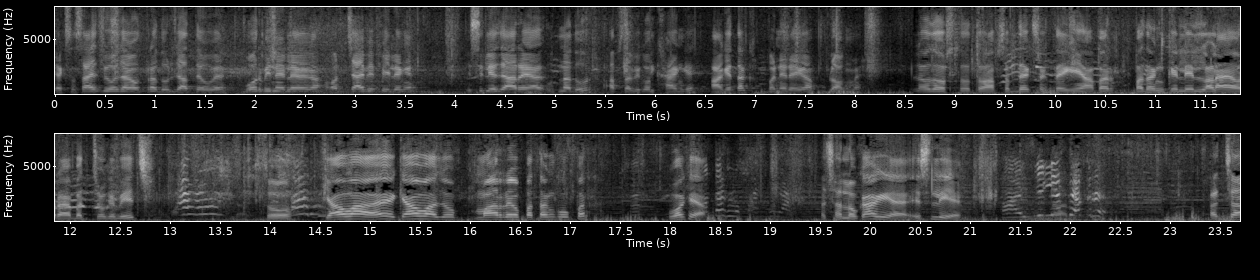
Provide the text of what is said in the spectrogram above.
एक्सरसाइज भी हो जाएगा उतना दूर जाते हुए। बोर भी नहीं लगेगा और चाय भी पी लेंगे। इसीलिए जा रहे हैं उतना दूर। आप सभी को दिखाएँगे। आगे तक बने रहेगा ब्लॉग में। हेलो दोस्तों तो आप सब देख सकते हैं कि यहाँ पर पतंग के लिए लड़ाई हो रहा है बच्चों के बीच। तो क्या हुआ है? क्या हुआ जो मार रहे हो पतंग को ऊपर? हुआ क्या? अच्छा लौका गया है इसलिए? हाँ, अच्छा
